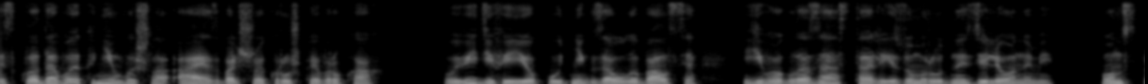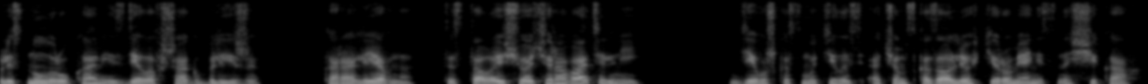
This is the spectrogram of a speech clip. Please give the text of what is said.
Из кладовой к ним вышла Ая с большой кружкой в руках. Увидев ее, путник заулыбался, его глаза стали изумрудно-зелеными. Он всплеснул руками, сделав шаг ближе. «Королевна, ты стала еще очаровательней!» Девушка смутилась, о чем сказал легкий румянец на щеках.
